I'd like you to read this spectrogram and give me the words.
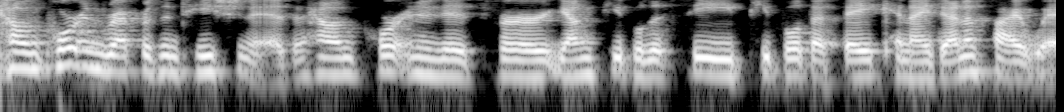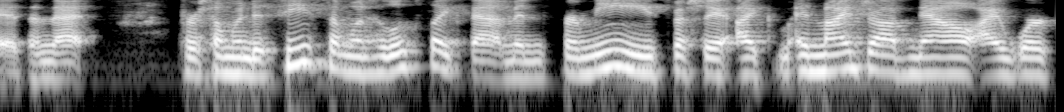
how important representation is and how important it is for young people to see people that they can identify with and that for someone to see someone who looks like them. And for me, especially like in my job now, I work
